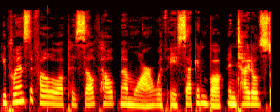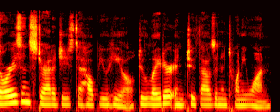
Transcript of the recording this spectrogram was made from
He plans to follow up his self help memoir with a second book entitled Stories and Strategies to Help You Heal, due later in 2021.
